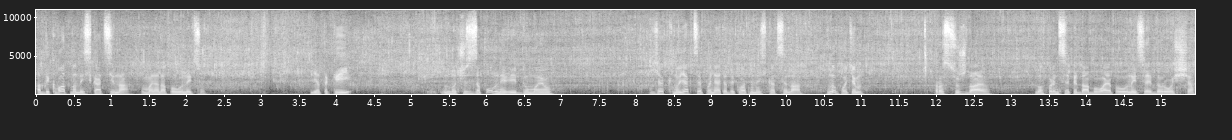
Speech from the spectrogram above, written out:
адекватно низька ціна у мене на полуницю. Я такий, ну, щось запомнив і думаю, як, ну, як це поняти? Адекватно низька ціна. Ну, потім розсуждаю. Ну, в принципі, да, буває полуниця і дорожча.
